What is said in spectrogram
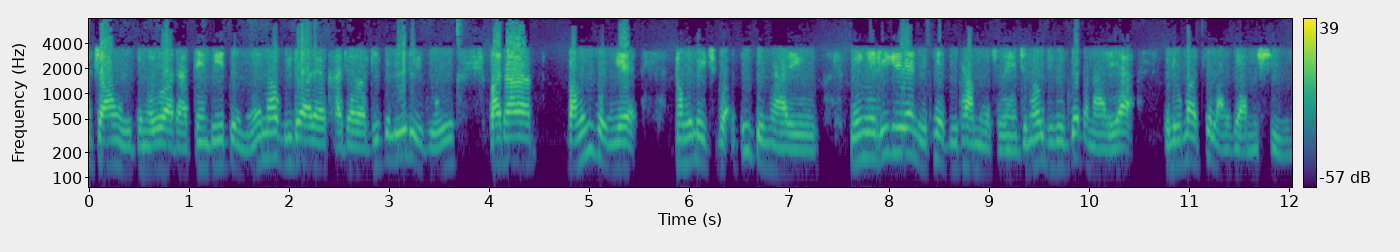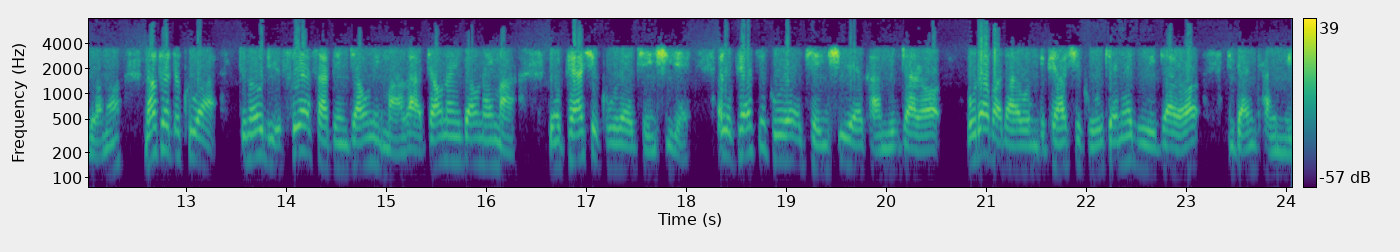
အကြောင်းကိုကျွန်တော်တို့ကဒါသင်ပေးတင်တယ်နောက်ပြီးတော့တဲ့အခါကျတော့ဒီကလေးတွေကိုဘာသာဘောင်းစုံရဲ့ knowledge ပေါ့အသိပညာတွေကိုငငယ်လေးကလေးကနေထည့်ပေးထားမယ်ဆိုရင်ကျွန်တော်တို့ဒီလိုပြဿနာတွေကဘယ်လိုမှဖြစ်လာကြမရှိဘူးပေါ့နော်နောက်ထပ်တစ်ခုကကျွန်တော်တို့ဒီအစိုးရစာတင်ကျောင်းတွေမှာကအကျောင်းတိုင်းကျောင်းတိုင်းမှာဖျားရှိခိုးတဲ့အချိန်ရှိတယ်အဲ့လိုဖျားရှိခိုးတဲ့အချိန်ရှိတဲ့အခါမျိုးကြတော့ ဗုဒ္ဓဘာသာဝင်ဖျားရှိခိုးကျန်တဲ့သူတွေကြတော့ဒီတိုင်းထိုင်နေ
